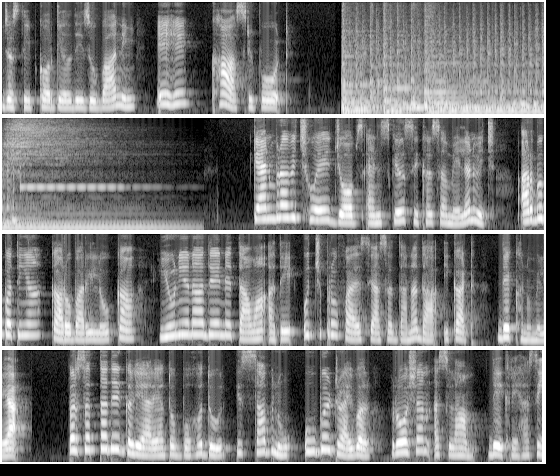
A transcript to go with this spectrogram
ਜਸਦੀਪ ਕੌਰ ਗਿੱਲ ਦੀ ਜ਼ੁਬਾਨੀ, ਇਹ ਖਾਸ ਰਿਪੋਰਟ। ਕੈਨਬਰਾ ਵਿੱਚ ਹੋਏ ਜੌਬਸ ਐਂਡ ਸਕਿੱਲ ਸਿਖਰ ਸੰਮੇਲਨ ਵਿੱਚ ਅਰਬਪਤੀਆਂ, ਕਾਰੋਬਾਰੀ ਲੋਕਾਂ, ਯੂਨੀਅਨਾਂ ਦੇ ਨੇਤਾਵਾਂ ਅਤੇ ਉੱਚ ਪ੍ਰੋਫਾਈਲ ਸਿਆਸਤਦਾਨਾਂ ਦਾ ਇਕੱਠ ਦੇਖਣ ਨੂੰ ਮਿਲਿਆ। ਪਰ ਸੱਤਾ ਦੇ ਗਲਿਆਰਿਆਂ ਤੋਂ ਬਹੁਤ ਦੂਰ ਇਸ ਸਭ ਨੂੰ ਊਬਰ ਡਰਾਈਵਰ ਰੋਸ਼ਨ ਅਸਲਾਮ ਦੇਖ ਰਿਹਾ ਸੀ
